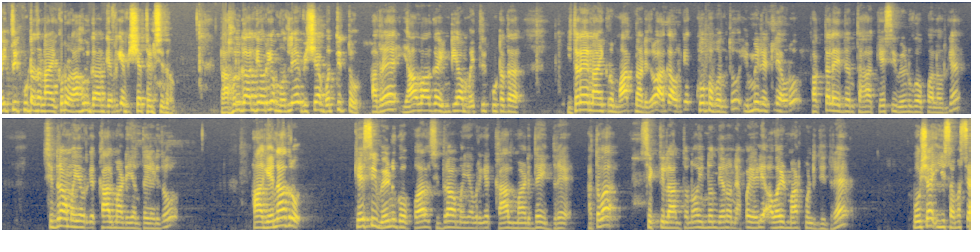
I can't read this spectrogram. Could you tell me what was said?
ಮೈತ್ರಿಕೂಟದ ನಾಯಕರು ರಾಹುಲ್ ಗಾಂಧಿ ಅವರಿಗೆ ವಿಷಯ ತಿಳಿಸಿದರು. ರಾಹುಲ್ ಗಾಂಧಿ ಅವರಿಗೆ ಮೊದಲೇ ವಿಷಯ ಗೊತ್ತಿತ್ತು, ಆದರೆ ಯಾವಾಗ ಇಂಡಿಯಾ ಮೈತ್ರಿಕೂಟದ ಇತರೆ ನಾಯಕರು ಮಾತನಾಡಿದ್ರು, ಆಗ ಅವ್ರಿಗೆ ಕೋಪ ಬಂತು. ಇಮ್ಮಿಡಿಯೇಟ್ಲಿ ಅವರು ಪಕ್ಕದಲ್ಲೇ ಇದ್ದಂತಹ ಕೆ ಸಿ ವೇಣುಗೋಪಾಲ್ ಅವ್ರಿಗೆ, ಸಿದ್ದರಾಮಯ್ಯ ಅವ್ರಿಗೆ ಕಾಲ್ ಮಾಡಿ ಅಂತ ಹೇಳಿದರು. ಆಗೇನಾದರೂ ಕೆ ಸಿ ವೇಣುಗೋಪಾಲ್ ಸಿದ್ದರಾಮಯ್ಯ ಅವರಿಗೆ ಕಾಲ್ ಮಾಡಿದ್ದೇ ಇದ್ದರೆ ಅಥವಾ ಸಿಕ್ತಿಲ್ಲ ಅಂತನೋ ಇನ್ನೊಂದೇನೋ ನೆಪ ಹೇಳಿ ಅವಾಯ್ಡ್ ಮಾಡ್ಕೊಂಡಿದ್ದಿದ್ರೆ, ಬಹುಶಃ ಈ ಸಮಸ್ಯೆ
